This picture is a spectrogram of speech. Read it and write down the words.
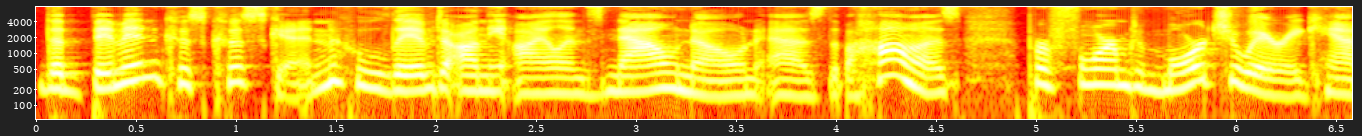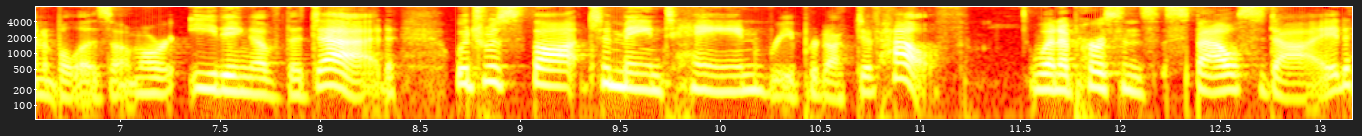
The Bimin Kuskusmin, who lived on the islands now known as the Bahamas, performed mortuary cannibalism or eating of the dead, which was thought to maintain reproductive health. When a person's spouse died,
